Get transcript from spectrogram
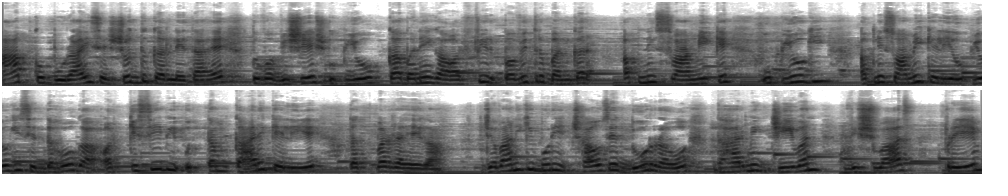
आप को बुराई से शुद्ध कर लेता है तो वह विशेष उपयोग का बनेगा और फिर पवित्र बनकर अपने स्वामी के उपयोगी, अपने स्वामी के लिए उपयोगी सिद्ध होगा और किसी भी उत्तम कार्य के लिए तत्पर रहेगा। जवानी की बुरी इच्छाओं से दूर रहो, धार्मिक जीवन, विश्वास, प्रेम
